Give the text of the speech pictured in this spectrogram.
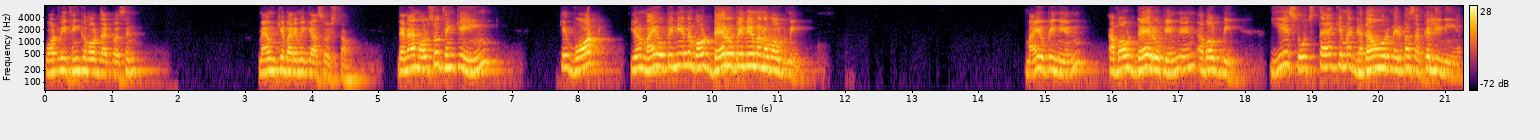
what we think about that person. मैं उनके बारे में क्या सोचता हूँ? Then I am also thinking what you know my opinion about their opinion and about me my opinion about their opinion about me ये सोचता है कि मैं गधा हूँ और मेरे पास अकल ही नहीं है।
